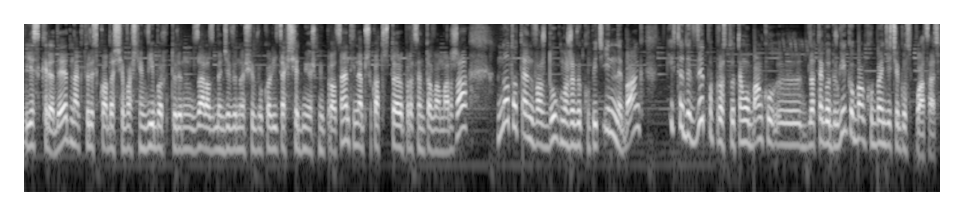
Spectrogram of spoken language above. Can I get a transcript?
jest kredyt, na który składa się właśnie WIBOR, który zaraz będzie wynosił w okolicach 7-8% i na przykład 4% marża, no to ten Wasz dług może wykupić inny bank i wtedy Wy po prostu temu banku, y, dla tego drugiego banku będziecie go spłacać.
